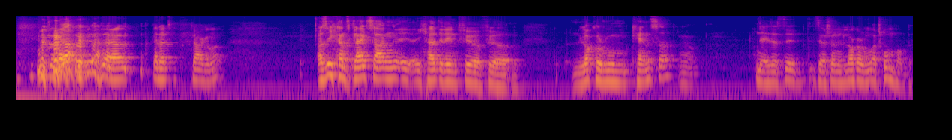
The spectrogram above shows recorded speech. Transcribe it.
Zum Beispiel hat er ja relativ klar gemacht. Also ich kann es gleich sagen, ich halte den für, für Locker Room Cancer. ja. Nee, das ist ja schon eine Lockerroom Atombombe.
